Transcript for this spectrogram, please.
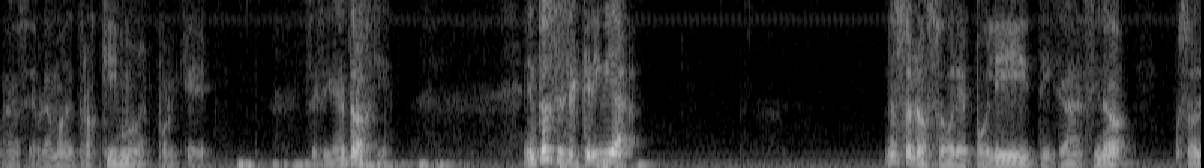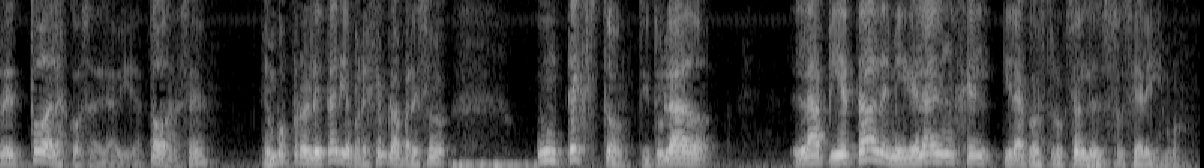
Bueno, si hablamos de trotskismo es porque se sigue a Trotsky. Entonces escribía no solo sobre política, sino sobre todas las cosas de la vida, todas, ¿eh? En Voz Proletaria, por ejemplo, apareció un texto titulado La pietad de Miguel Ángel y la construcción del socialismo.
